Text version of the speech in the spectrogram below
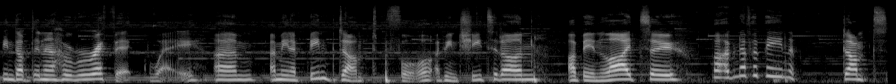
been dumped in a horrific way. Um, I mean, I've been dumped before, I've been cheated on, I've been lied to, but I've never been dumped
